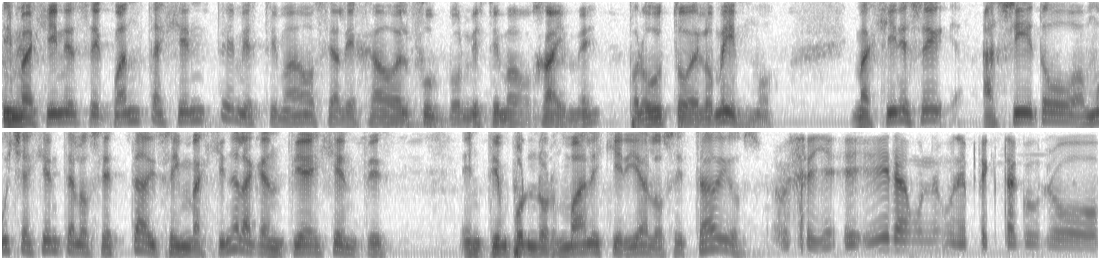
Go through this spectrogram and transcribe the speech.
Imagínese cuánta gente, mi estimado, se ha alejado del fútbol, mi estimado Jaime, producto de lo mismo. Imagínese así todo, a mucha gente a los estadios. ¿Se imagina la cantidad de gente en tiempos normales que iría a los estadios? E, era un, espectáculo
